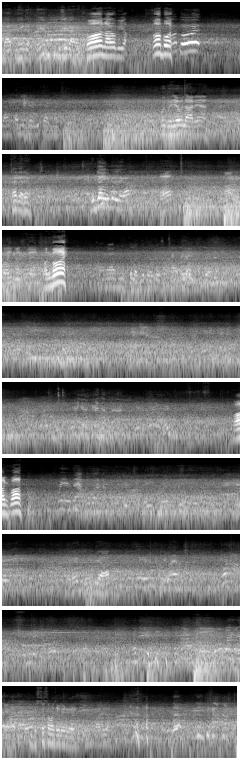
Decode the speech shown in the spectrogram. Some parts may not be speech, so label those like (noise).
से बात नहीं करते हैं किसी कारण से। ओ भैया। ओ बोल। हाँ, जानता नहीं फिर भी तैरना चाहिए। कोई भैया बुला रहे हैं? क्या कह रहे हैं? रुक जा ये भी चल लेगा। है? आगे भाई मैच वन बॉय खाना यार भूख तो लगी बहुत ऐसे खा के जाना कौन कौन? अरे भूख (laughs) यार समझ के लेट गए। (laughs) (laughs)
